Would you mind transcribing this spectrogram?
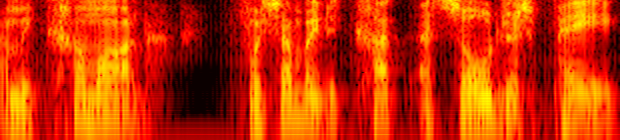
I mean, come on. For somebody to cut a soldier's pay,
